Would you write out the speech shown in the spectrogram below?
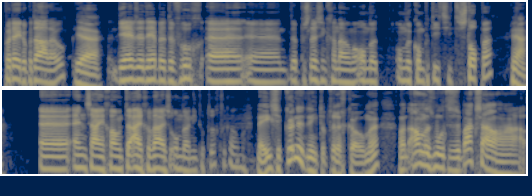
potato potato. Ja. Die, heeft, die hebben te vroeg eh, eh, de beslissing genomen om de, om de competitie te stoppen. ja. Eh, en zijn gewoon te eigenwijs om daar niet op terug te komen. Nee, ze kunnen er niet op terugkomen, want anders moeten ze bakzaal gaan halen.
